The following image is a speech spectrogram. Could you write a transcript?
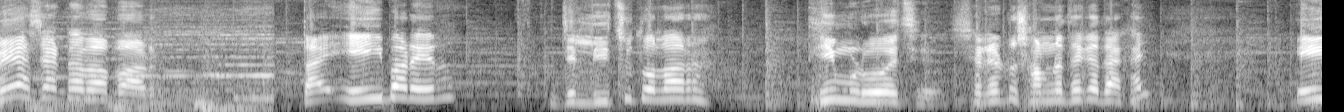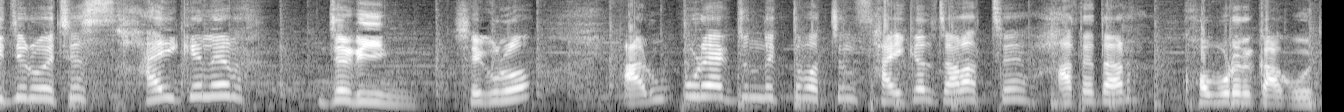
বেশ একটা ব্যাপার। তাই এইবারের যে লিচুতলার থিম রয়েছে, সেটা একটু সামনে থেকে দেখাই। এই যে রয়েছে সাইকেলের যে রিং, সেগুলো। আর উপরে একজন দেখতে পাচ্ছেন, সাইকেল চালাচ্ছে, হাতে তার খবরের কাগজ।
